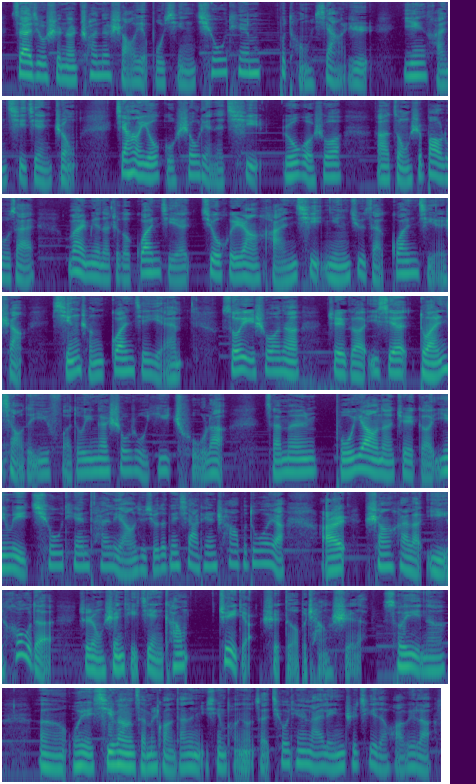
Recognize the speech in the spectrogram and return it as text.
再就是呢，穿的少也不行，秋天不同夏日，阴寒气渐重，加上有股收敛的气，如果说啊总是暴露在。外面的这个关节就会让寒气凝聚在关节上，形成关节炎。所以说呢，这个一些短小的衣服啊，都应该收入衣橱了。咱们不要呢，这个因为秋天贪凉就觉得跟夏天差不多呀，而伤害了以后的这种身体健康，这点是得不偿失的。所以呢，嗯，我也希望咱们广大的女性朋友在秋天来临之际的话，为了。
